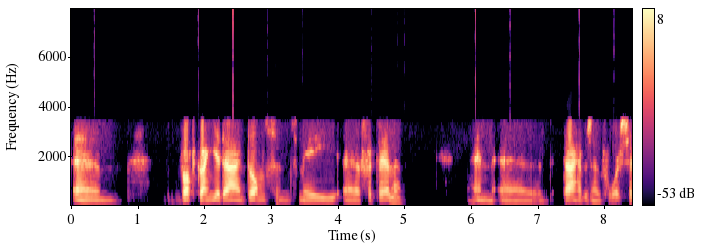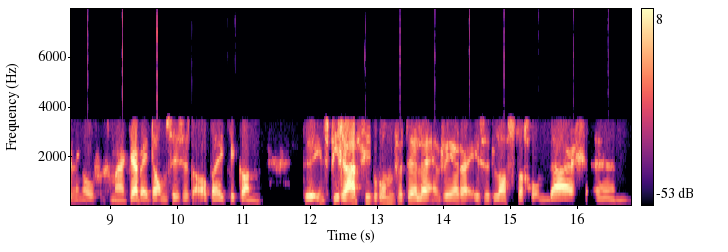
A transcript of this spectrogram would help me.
Um, wat kan je daar dansend mee uh, vertellen? En uh, daar hebben ze een voorstelling over gemaakt. Ja, bij dans is het altijd, je kan de inspiratiebron vertellen en verder is het lastig om daar um,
